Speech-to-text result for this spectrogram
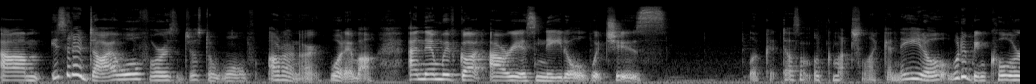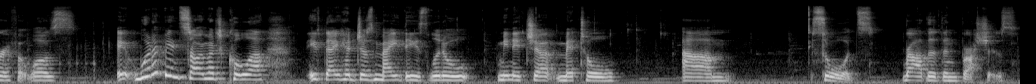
Um, is it a direwolf or is it just a wolf? I don't know, whatever. And then we've got Arya's needle, which is look, it doesn't look much like a needle. It would have been cooler if it was. It would have been so much cooler if they had just made these little miniature metal um, swords rather than brushes,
